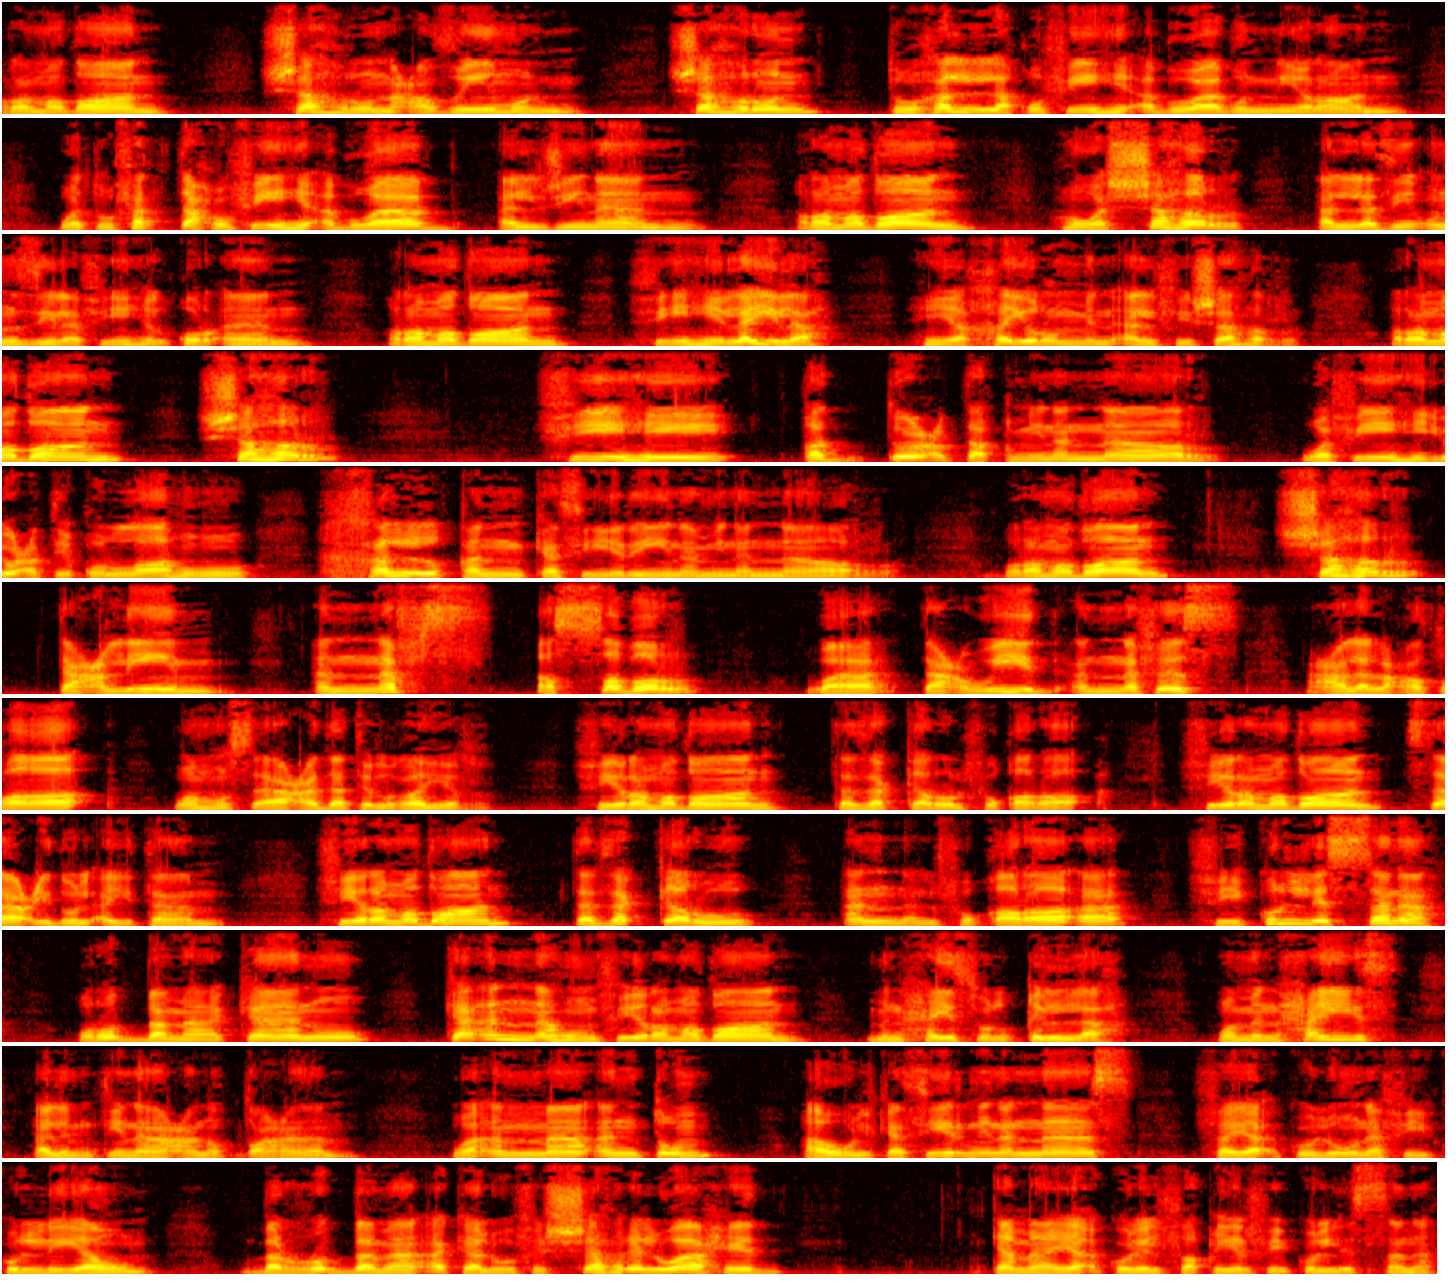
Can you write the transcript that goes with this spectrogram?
رمضان شهر عظيم شهر تغلق فيه أبواب النيران وتفتح فيه أبواب الجنان. رمضان هو الشهر الذي أنزل فيه القرآن. رمضان فيه ليلة هي خير من ألف شهر. رمضان شهر فيه قد تعتق من النار وفيه يعتق الله خلقا كثيرين من النار. رمضان شهر تعليم. النفس الصبر وتعويد النفس على العطاء ومساعدة الغير. في رمضان تذكروا الفقراء. في رمضان ساعدوا الأيتام. في رمضان تذكروا أن الفقراء في كل السنة ربما كانوا كأنهم في رمضان من حيث القلة ومن حيث الامتناع عن الطعام. وأما أنتم أو الكثير من الناس فيأكلون في كل يوم بل ربما أكلوا في الشهر الواحد كما يأكل الفقير في كل السنة.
